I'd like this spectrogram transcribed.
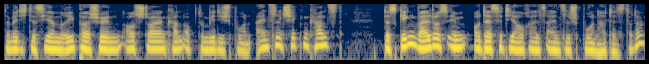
damit ich das hier im Reaper schön aussteuern kann, ob du mir die Spuren einzeln schicken kannst. Das ging, weil du es im Audacity auch als Einzelspuren hattest, oder?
